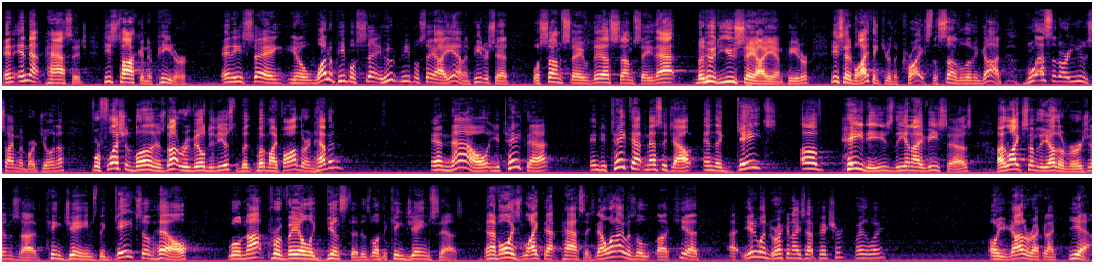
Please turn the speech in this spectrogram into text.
And in that passage, he's talking to Peter, and he's saying, you know, what do people say? Who do people say I am? And Peter said, well, some say this, some say that, but who do you say I am, Peter? He said, Well, I think you're the Christ, the Son of the living God. Blessed are you, Simon Barjona, for flesh and blood has not revealed to you, but, but my Father in heaven. And now you take that and you take that message out, and the gates of Hades, the NIV says, I like some of the other versions, uh, King James, the gates of hell will not prevail against it, is what the King James says. And I've always liked that passage. Now, when I was a, a kid, uh, anyone recognize that picture, by the way? Oh, you got to recognize. Yeah.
